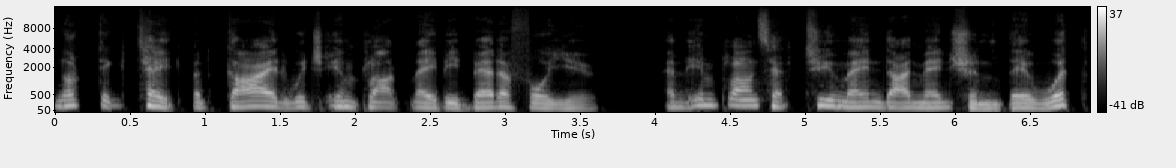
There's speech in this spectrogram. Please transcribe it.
not dictate, but guide which implant may be better for you. And implants have two hmm. main dimensions, their width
